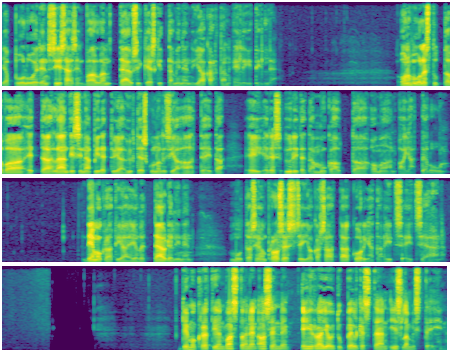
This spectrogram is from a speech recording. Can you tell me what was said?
ja puolueiden sisäisen vallan täysi keskittäminen Jakartan eliitille. On huolestuttavaa, että läntisinä pidettyjä yhteiskunnallisia aatteita ei edes yritetä mukauttaa omaan ajatteluun. Demokratia ei ole täydellinen, mutta se on prosessi, joka saattaa korjata itse itseään. Demokratian vastainen asenne ei rajoitu pelkästään islamisteihin.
